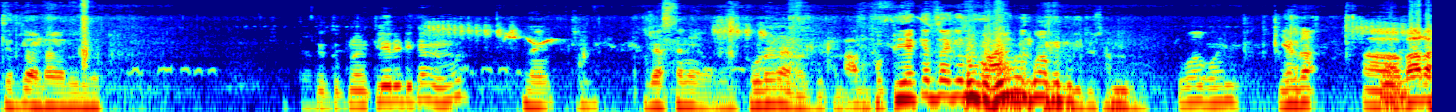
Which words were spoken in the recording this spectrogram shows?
ते तुम्हाला क्लिअरिटी कमी होत नाही जास्त नाही पुढे नाही फक्त एका जागेवर भांडण बघितली होती. एकदा. बाला.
